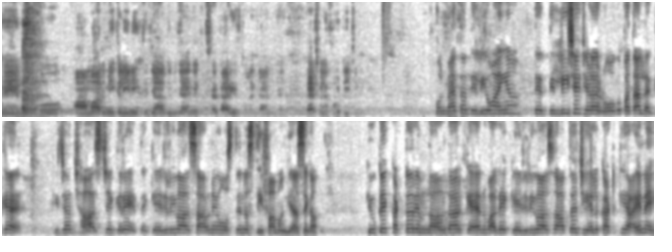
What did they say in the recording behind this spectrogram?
ਤੇ ਪਰ ਉਹ ਆਮ ਆਦਮੀ ਕਲੀਨਿਕ 'ਚ ਜਾਣ ਦੀ ਬਜਾਏ ਸਰਕਾਰੀ ਹਸਪਤਾਲ ਜਾਣ ਦੀ ਇਸ ਵੇਲੇ 40 ਚ ਹੁਣ ਮੈਂ ਤਾਂ ਦਿੱਲੀੋਂ ਆਈ ਹਾਂ ਤੇ ਦਿੱਲੀ 'ਚ ਜਿਹੜਾ ਰੋਗ ਪਤਾ ਲੱਗਿਆ ਹੈ ਕਿ ਜਦ ਜਹਾਜ਼ 'ਚ ਗਿਰੇ ਤੇ ਕੇਜਰੀਵਾਲ ਸਾਹਿਬ ਨੇ ਉਸ ਦਿਨ ਅਸਤੀਫਾ ਮੰਗਿਆ ਸੀਗਾ। ਕਿਉਂਕਿ ਕੱਟਰ ਇਮਾਨਦਾਰ ਕਹਿਣ ਵਾਲੇ ਕੇਜਰੀਵਾਲ ਸਾਹਿਬ ਤਾਂ ਜੇਲ੍ਹ ਕੱਟ ਕੇ ਆਏ ਨੇ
